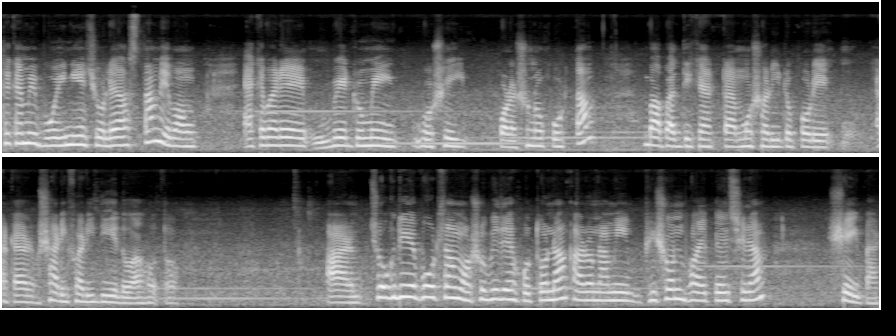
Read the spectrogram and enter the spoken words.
থেকে আমি বই নিয়ে চলে আসতাম এবং একেবারে বেডরুমেই বসেই পড়াশুনো করতাম। বাবার দিকে একটা মশারির ওপরে একটা শাড়ি ফাড়ি দিয়ে দেওয়া হতো। আর চোখ দিয়ে পড়তাম, অসুবিধে হতো না, কারণ আমি ভীষণ ভয় পেয়েছিলাম সেইবার।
